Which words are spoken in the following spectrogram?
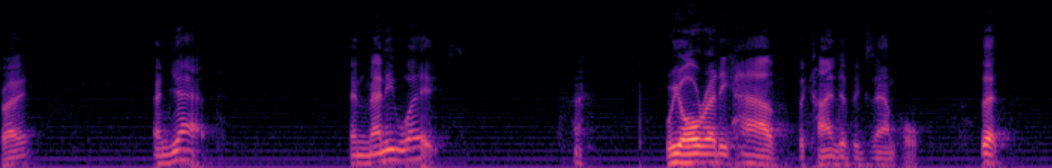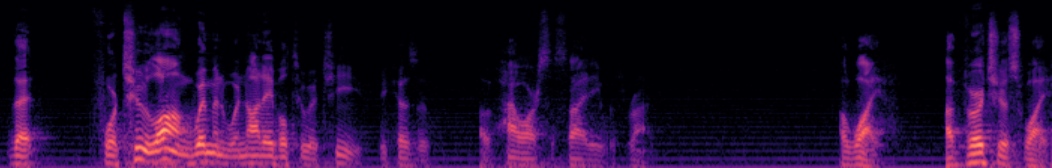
Right? And yet, in many ways, we already have the kind of example that, that for too long women were not able to achieve because of, of how our society was run. A wife, a virtuous wife,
